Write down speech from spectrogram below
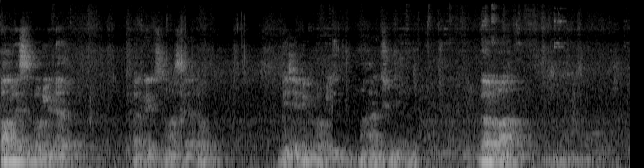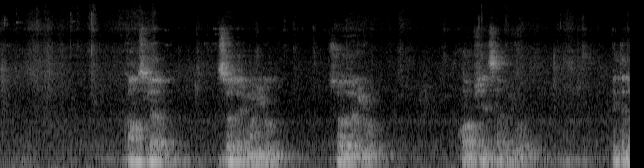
కాంగ్రెస్ ప్రో లీడర్ కర్రీ శ్రీనివాస్ గారు బీజేపీ ప్రో మహాలక్ష్మి గారు గౌరవ కౌన్సిలర్ సోదరి సోదరులు కోఆప్షన్ సభ్యులు ఇతర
